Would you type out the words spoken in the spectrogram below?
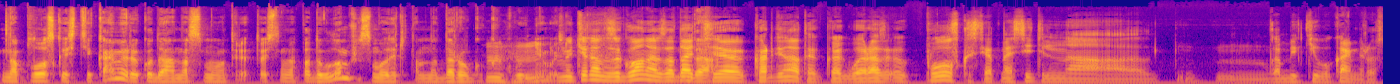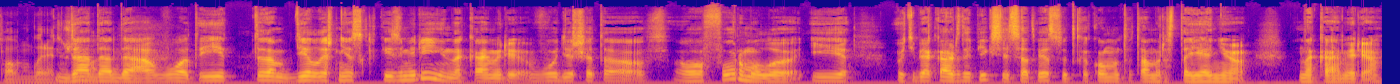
на плоскости камеры, куда она смотрит. То есть она под углом же смотрит там на дорогу uh-huh. какую-нибудь. Ну, тебе надо главное задать да. Э, координаты как бы раз, плоскости относительно объектива камеры, условно говоря. Да, да, да. Вот. И ты там делаешь несколько измерений на камере, вводишь это в формулу, и у тебя каждый пиксель соответствует какому-то там расстоянию на камере.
